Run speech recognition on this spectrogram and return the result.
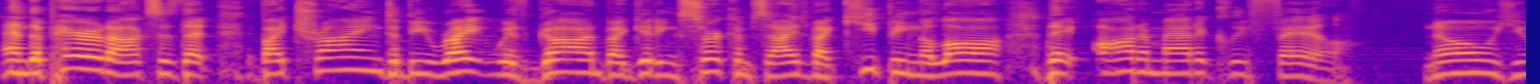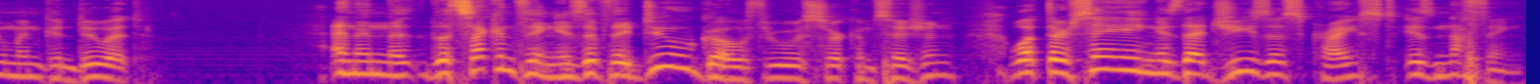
And the paradox is that by trying to be right with God, by getting circumcised, by keeping the law, they automatically fail. No human can do it. And then the, the second thing is if they do go through a circumcision, what they're saying is that Jesus Christ is nothing.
